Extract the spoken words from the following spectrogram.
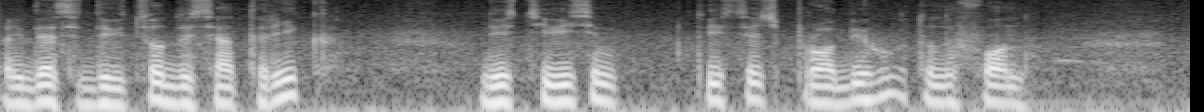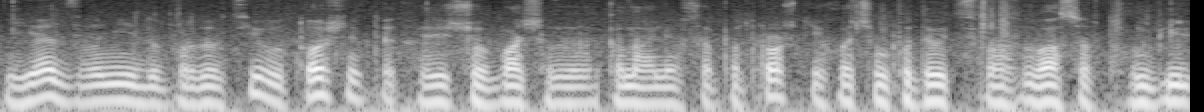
Цей 10910 рік, 208 тисяч пробігу, телефон. Є, дзвоніть до продавців, уточнюйте, кажіть, що бачили на каналі все потрошки, хочемо подивитися ваш, ваш автомобіль.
